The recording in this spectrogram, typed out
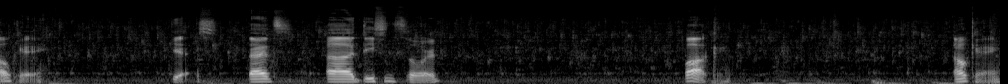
Okay. Yes, that's a decent sword. Fuck. Okay.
